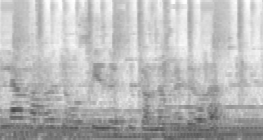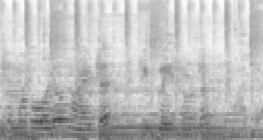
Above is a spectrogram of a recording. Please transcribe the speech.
എല്ലാം നമ്മൾ ചൂസ് ചെയ്ത് വെച്ചിട്ടുണ്ട് ബ്രെഡുകൾ നമുക്ക് ഓരോന്നായിട്ട് ഈ പ്ലേറ്റിലോട്ട് മാറ്റാം.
